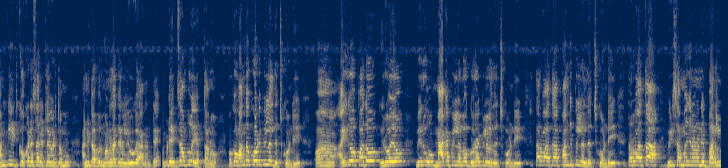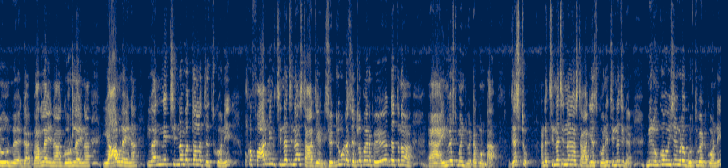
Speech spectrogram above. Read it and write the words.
అన్నిటికి ఒకటేసారి ఎట్లా పెడతాము? అన్ని డబ్బులు మన దగ్గర లేవు కదా అని అంటే ఇప్పుడు ఎగ్జాంపుల్గా చెప్తాను. ఒక వంద కోడి పిల్లలు తెచ్చుకోండి. ఐదో పదో ఇరవయో మీరు మేక పిల్లలో గొర్రె పిల్లలు తెచ్చుకోండి. తర్వాత పంది పిల్లలు తెచ్చుకోండి. తర్వాత వీటికి సంబంధించిన బర్రెలు బర్రెలైనా గొర్రెలైనా ఈ ఆవులైనా ఇవన్నీ చిన్న మొత్తంలో తెచ్చుకొని ఒక ఫార్మింగ్ చిన్న చిన్న స్టార్ట్ చేయండి. షెడ్లు కూడా షెడ్ల పైన పెద్ద ఎత్తున ఇన్వెస్ట్మెంట్ పెట్టకుండా జస్ట్ అంటే చిన్న చిన్నగా స్టార్ట్ చేసుకొని చిన్న చిన్న మీరు ఇంకో విషయం కూడా గుర్తుపెట్టుకోండి.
